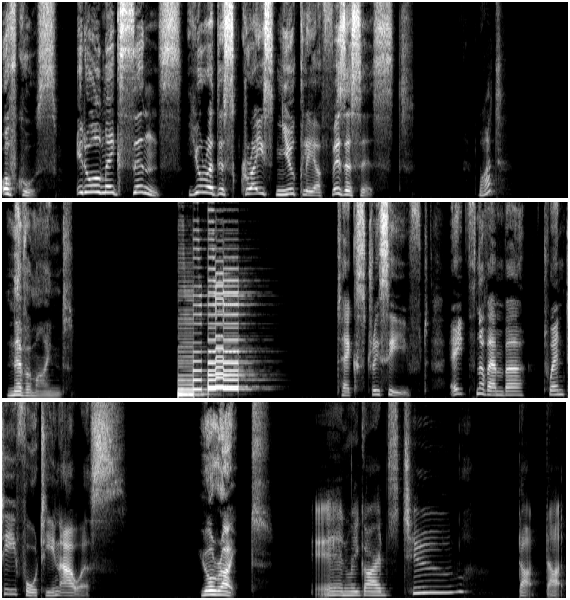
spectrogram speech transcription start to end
Of course. It all makes sense. You're a disgraced nuclear physicist. What? Never mind. Text received 8th November 2014 hours. You're right. In regards to. Dot dot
